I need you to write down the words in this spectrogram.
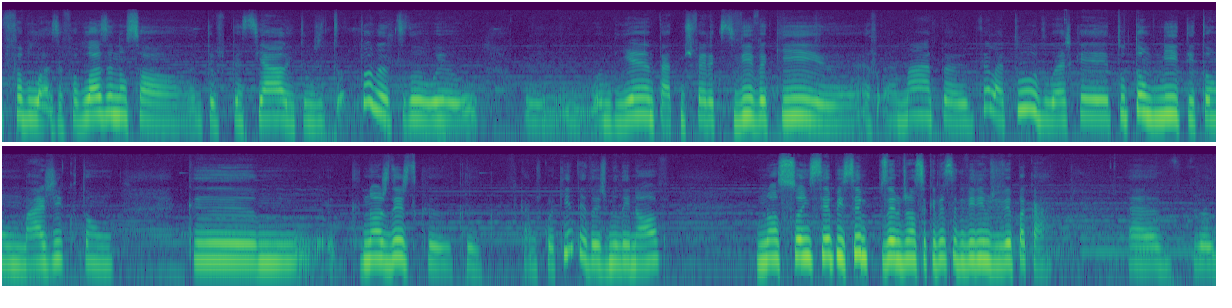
fabulosa, fabulosa não só em termos de potencial, em termos de todo, todo o, o, ambiente, a atmosfera que se vive aqui, a, a, mata, sei lá, tudo. Acho que é tudo tão bonito e tão mágico, tão que, que nós desde que, que, que ficámos com a quinta em 2009, o nosso sonho sempre e sempre pusemos na nossa cabeça que viríamos viver para cá. Uh,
